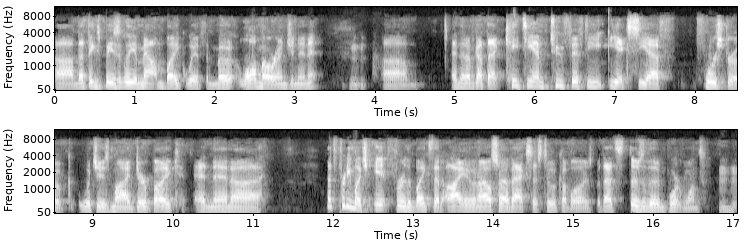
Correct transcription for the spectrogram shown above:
Um, that thing's basically a mountain bike with a mo- lawnmower engine in it. Mhm. Um, and then I've got that KTM 250 EXCF four stroke, which is my dirt bike. And then uh, that's pretty much it for the bikes that I own. I also have access to a couple others, but that's those are the important ones. Mm-hmm.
